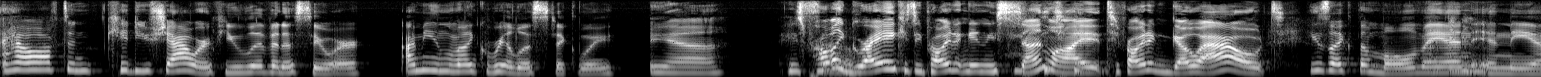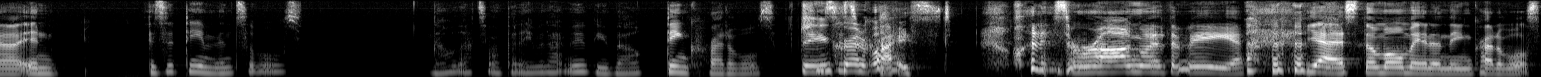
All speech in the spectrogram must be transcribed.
How often could you shower if you live in a sewer? I mean, like realistically. Yeah. He's probably So- gray because he probably didn't get any sunlight. he probably didn't go out. He's like the mole man in the uh in is it the Invincibles? No, that's not the name of that movie, Belle. The Incredibles. The Jesus Incredibles. Christ. What is wrong with me? yes, the mole man in the Incredibles.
